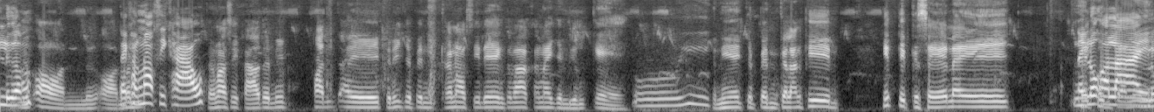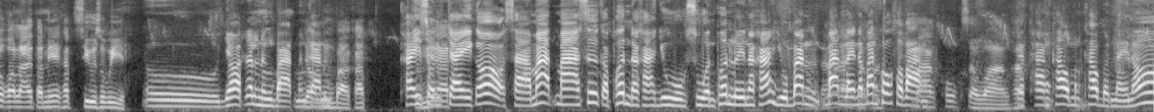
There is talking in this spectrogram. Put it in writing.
เหลืองอ่อนเหลืองอ่อนแต่ข้างนอกสีขาวข้างนอกสีขาวตัวนี้พันธุ์ไอตัวนี้จะเป็นข้างนอกสีแดงแต่ว่าข้างในจะเหลืองแก่โอ้ยตัวนี้จะเป็นกำลังที่ฮิตติดกระแสใน ในโลกออนไลน์ในโลกออนไลน์ตอนนี้ครับซิลสวีทโอ้ยอดละหนึ่งบาทเหมือนยอกัดนหนึ่งบาทครับใครสนใจก็สามารถมาซื้อกับเพิ่นนะคะอยู่สวนเพิ่นเลยนะคะ อยู่บ้านบ้านอะไรนะบ้านโคกสว่างบ้านโคกสว่างครัแต่บทางเข้ามันเข้าแบบไหนเนาะ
